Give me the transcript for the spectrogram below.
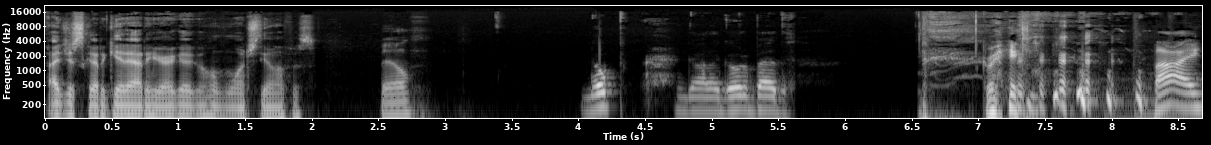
I just got to get out of here. I got to go home and watch The Office. Bill. Nope. Gotta go to bed. Great. Bye.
